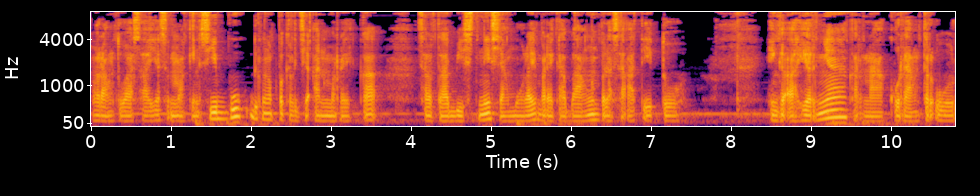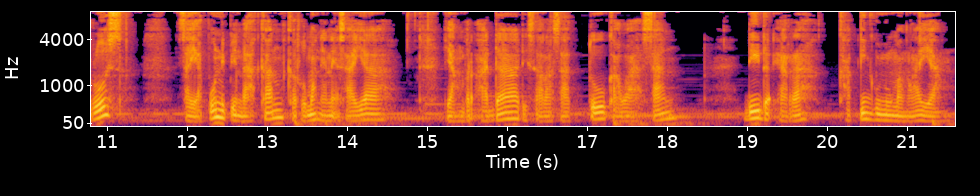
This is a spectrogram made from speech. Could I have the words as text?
orang tua saya semakin sibuk dengan pekerjaan mereka serta bisnis yang mulai mereka bangun pada saat itu. Hingga akhirnya karena kurang terurus, saya pun dipindahkan ke rumah nenek saya yang berada di salah satu kawasan di daerah kaki Gunung Manglayang.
